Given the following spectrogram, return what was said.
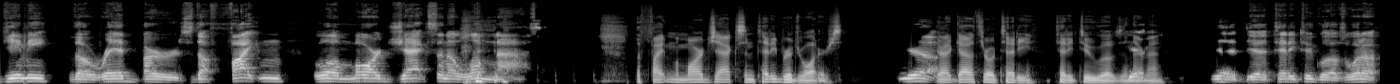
Gimme the Red Birds, the fighting Lamar Jackson alumni. The fighting Lamar Jackson, Teddy Bridgewaters. yeah, Got, got to throw Teddy Teddy Two Gloves in Yeah. there, man. yeah, yeah. Teddy Two Gloves. What a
